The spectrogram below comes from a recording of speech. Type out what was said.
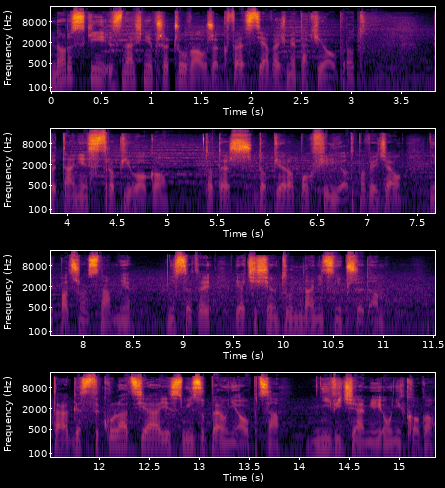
Norski znaś nie przeczuwał, że kwestia weźmie taki obrót. Pytanie stropiło go. To też dopiero po chwili odpowiedział, nie patrząc na mnie. Niestety, ja ci się tu na nic nie przydam. Ta gestykulacja jest mi zupełnie obca. Nie widziałem jej u nikogo.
